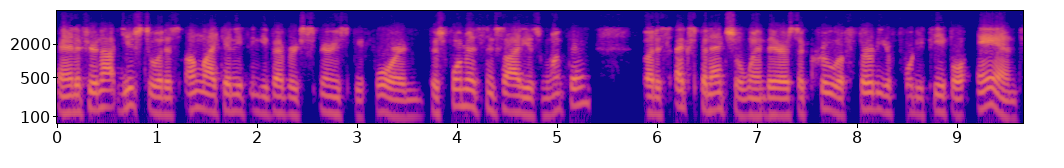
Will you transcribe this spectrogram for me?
And if you're not used to it, it's unlike anything you've ever experienced before. And performance anxiety is one thing, but it's exponential when there's a crew of 30 or 40 people and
